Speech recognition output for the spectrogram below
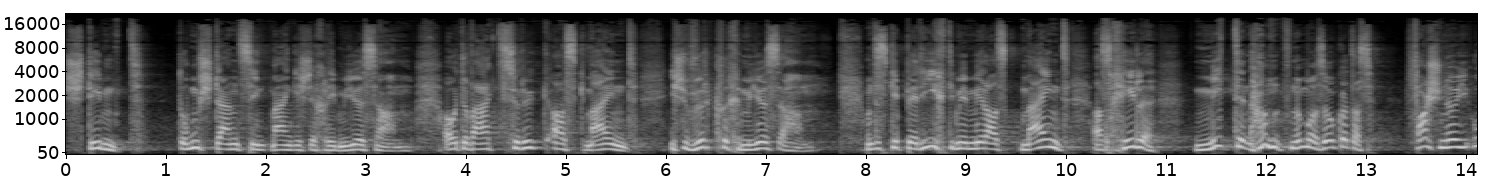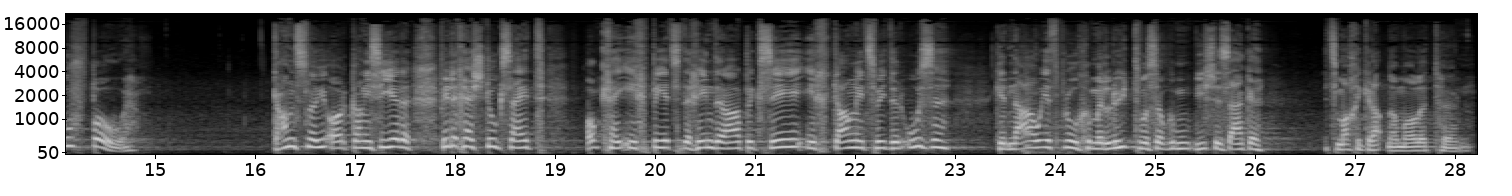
Stimmt. Die Umstände sind manchmal ein bisschen mühsam. Auch der Weg zurück als Gemeinde ist wirklich mühsam. Und es gibt Bereiche, die wir als Gemeinde, als Kirche miteinander, nur mal so gut, das fast neu aufbauen. Ganz neu organisieren. Vielleicht hast du gesagt, okay, ich bin jetzt in der Kinderarbeit gesehen, ich gehe jetzt wieder raus. Genau, jetzt brauchen wir Leute, die so, sagen, jetzt mache ich gerade nochmal einen Turn.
